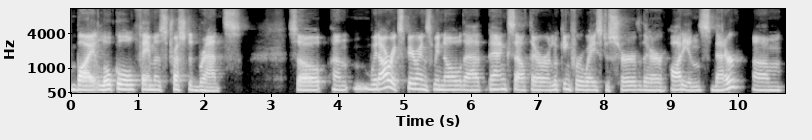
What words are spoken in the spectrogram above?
by local famous trusted brands So, um, with our experience, we know that banks out there are looking for ways to serve their audience better. Um,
